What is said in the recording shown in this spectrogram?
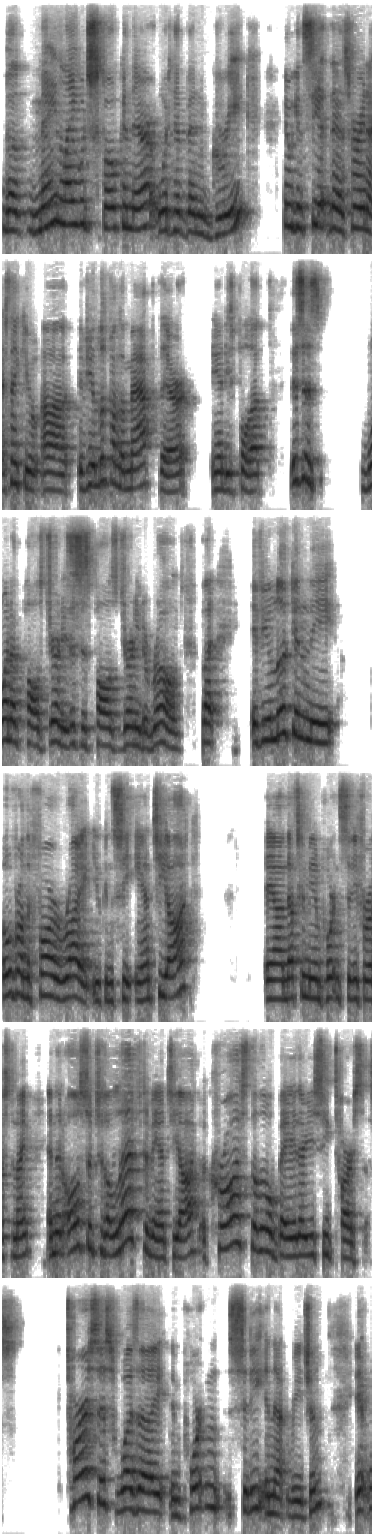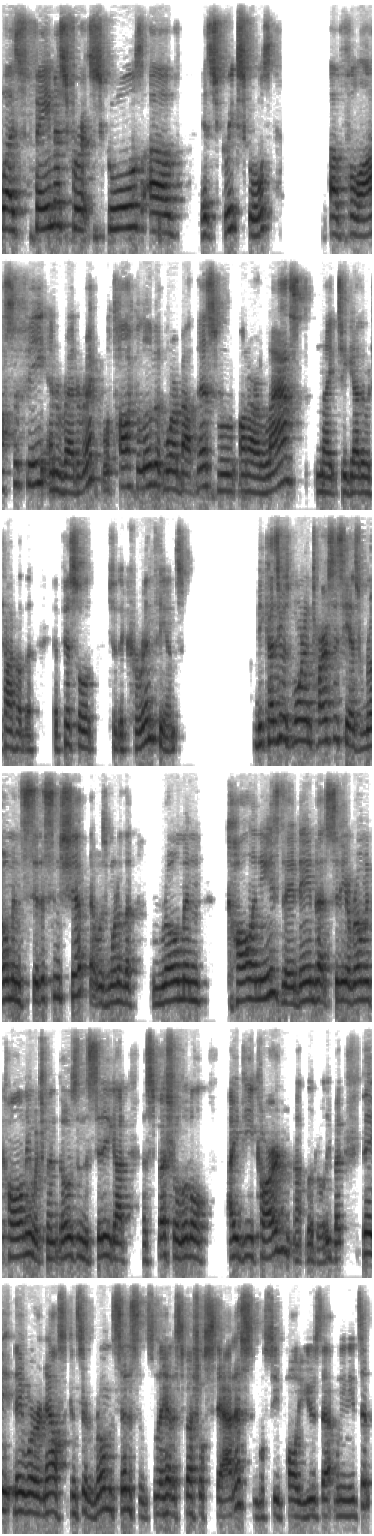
The main language spoken there would have been Greek. And we can see it there. It's very nice. Thank you. Uh, if you look on the map there, Andy's pulled up. This is one of Paul's journeys. This is Paul's journey to Rome. But if you look in the over on the far right, you can see Antioch, and that's going to be an important city for us tonight. And then also to the left of Antioch, across the little bay there, you see Tarsus. Tarsus was an important city in that region. It was famous for its schools of its Greek schools of philosophy and rhetoric. We'll talk a little bit more about this on our last night together. We talked about the epistle to the Corinthians. Because he was born in Tarsus, he has Roman citizenship. That was one of the Roman colonies. They named that city a Roman colony, which meant those in the city got a special little ID card, not literally, but they, they were now considered Roman citizens, so they had a special status. We'll see Paul use that when he needs it.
